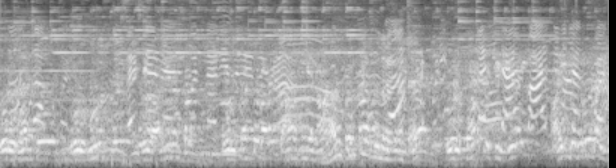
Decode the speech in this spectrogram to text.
ஒரு லட்டு ஒரு முறுக்கு ஒரு அதிரசம் ஒரு ஆகிய நான்கு கொண்ட ஒரு பாக்கெட்டின் விலை ஐந்து ரூபாய்.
